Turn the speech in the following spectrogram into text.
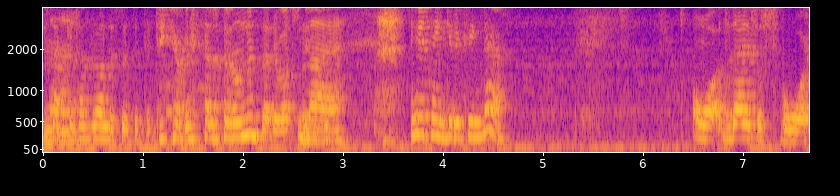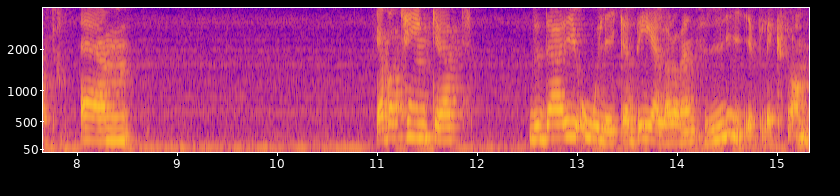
Nej. Säkert hade du aldrig suttit i TV heller om du inte hade varit snygg. Nej. Hur tänker du kring det? Åh, det där är så svårt. Ehm, jag bara tänker att det där är ju olika delar av ens liv liksom.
